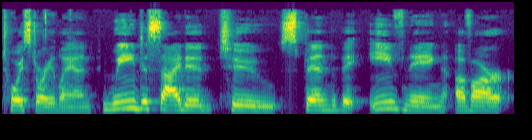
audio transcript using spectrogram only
Toy Story Land, we decided to spend the evening of our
